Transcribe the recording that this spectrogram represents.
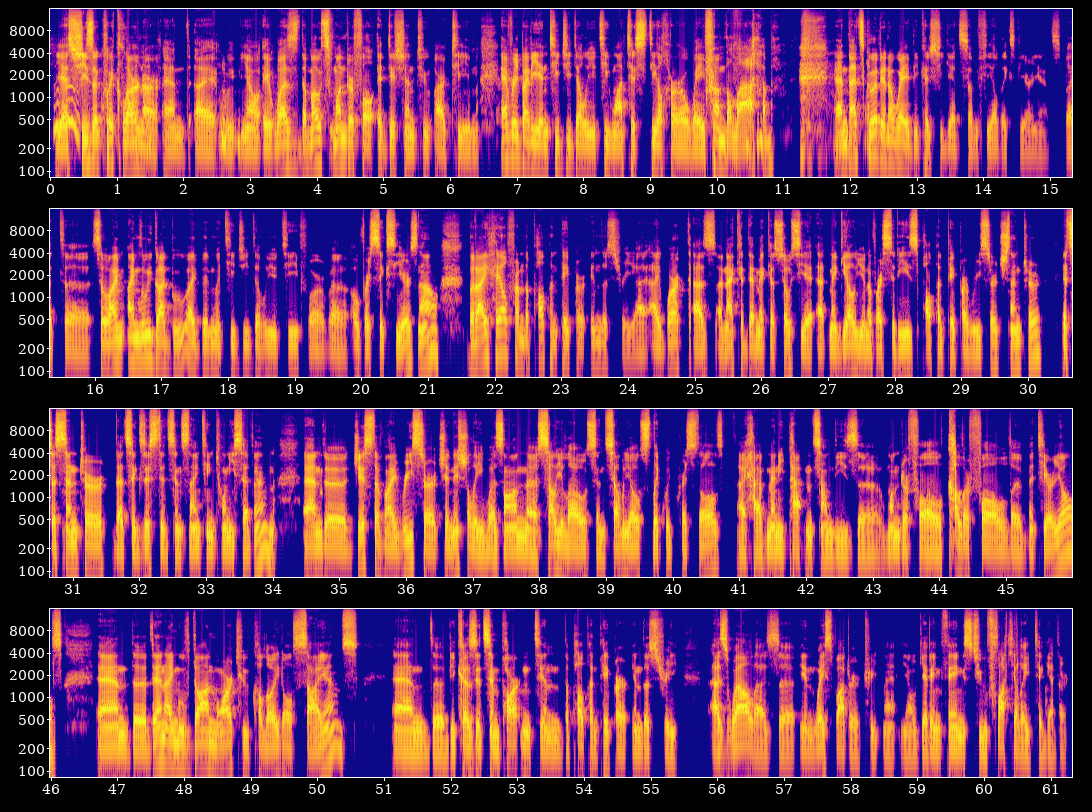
Yes, she's a quick learner, and uh, we, you know it was the most wonderful addition to our team. Everybody in TGWT want to steal her away from the lab and that's good in a way because she gets some field experience. But uh, so I'm I'm Louis Godbout. I've been with TGWT for uh, over six years now, but I hail from the pulp and paper industry. I, I worked as an academic associate at McGill University's Pulp and Paper Research Center. It's a center that's existed since 1927. And the gist of my research initially was on uh, cellulose and cellulose liquid crystals. I have many patents on these uh, wonderful, colorful uh, materials. And uh, then I moved on more to colloidal science. And uh, because it's important in the pulp and paper industry, as well as uh, in wastewater treatment, you know, getting things to flocculate together.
